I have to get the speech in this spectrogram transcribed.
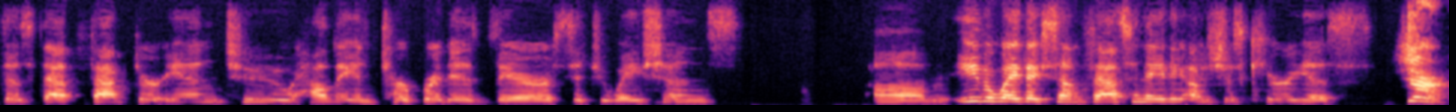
does that factor into how they interpreted their situations? Um, Either way, they sound fascinating. I was just curious. Sure.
